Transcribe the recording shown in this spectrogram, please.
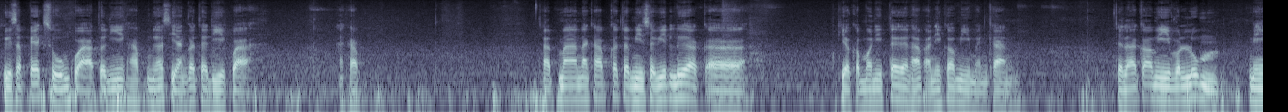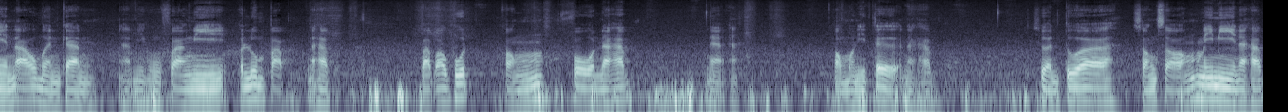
คือสเปคสูงกว่าตัวนี้ครับ เนื้อเสียงก็จะดีกว่านะครับ ถัดมานะครับก็จะมีสวิตช์เลือกเออเกี่ยวกับมอนิเตอร์นะครับ อันนี้ก็มีเหมือนกัน เสร็จแล้วก็มีวอลลุ่มเมนเอาเหมือนกัน นะครับมีหูฟังมีวอลลุ่มปรับนะครับ ปรับเอาพุทของโฟนนะครับนะของมอนิเตอร์นะครับ ส่วนตัว 22 ไม่มีนะครับ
